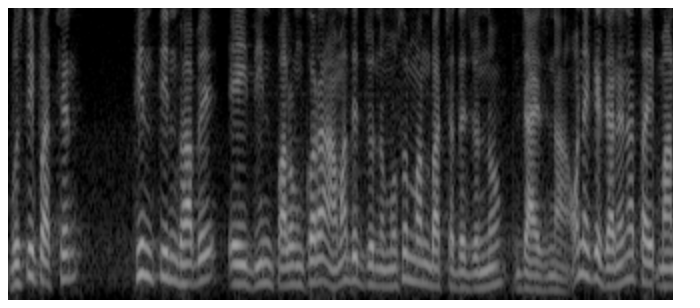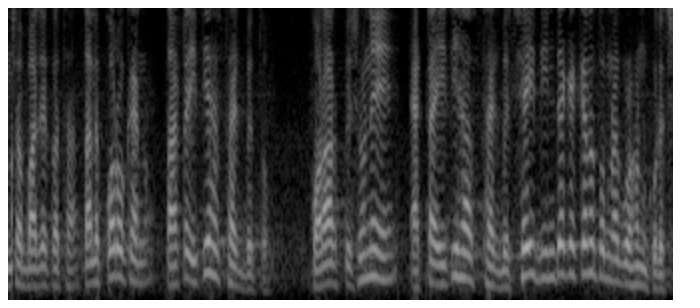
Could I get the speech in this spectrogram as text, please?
বুঝতেই পাচ্ছেন তিন তিনভাবে এই দিন পালন করা আমাদের জন্য, মুসলমান বাচ্চাদের জন্য জায়জ না। অনেকে জানে না, তাই মানুষ বাজে কথা। তাহলে করো কেন? তার একটা ইতিহাস থাকবে তো। করার পেছনে একটা ইতিহাস থাকবে। সেই দিনটাকে কেন তোমরা গ্রহণ করেছ?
